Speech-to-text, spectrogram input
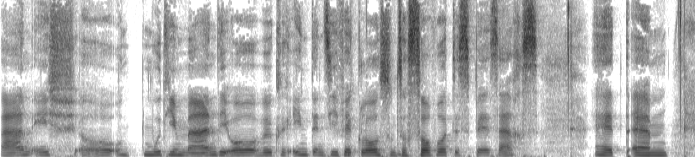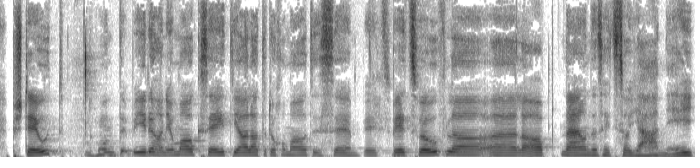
Fan ist äh, und Moody Mandy auch wirklich intensiv gehört und sich sofort das B6 hat ähm, bestellt. Und bei ihr habe ich auch mal gesagt, ja, lass doch mal das äh, B12. B12 la, äh, la abnehmen. Und dann sagt sie so, ja, nein,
